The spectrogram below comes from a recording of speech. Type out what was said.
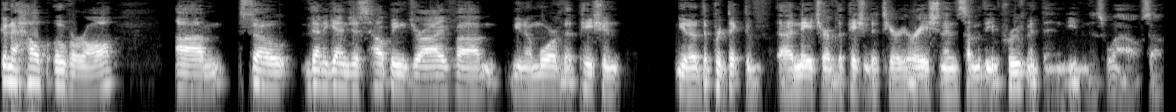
gonna help overall. Um, so then again, just helping drive, um, you know, more of the patient, you know, the predictive uh, nature of the patient deterioration and some of the improvement then even as well. So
